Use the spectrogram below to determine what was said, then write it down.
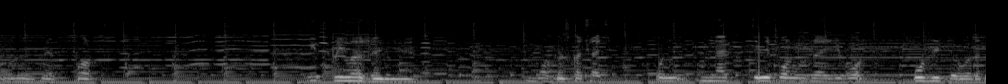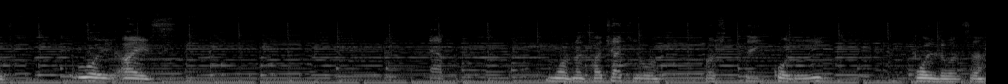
USB порт и приложение можно скачать. Он, у меня телефон уже его увидел, вот этот Ой Айс. Можно скачать его по штрих-коду и пользоваться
